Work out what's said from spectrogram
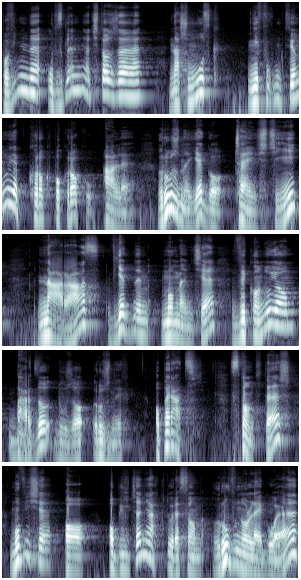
powinny uwzględniać to, że nasz mózg nie funkcjonuje krok po kroku, ale różne jego części naraz w jednym momencie wykonują bardzo dużo różnych operacji. Stąd też mówi się o obliczeniach, które są równoległe,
